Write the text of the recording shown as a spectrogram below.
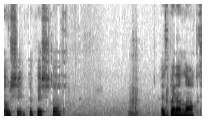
Oh shit, the fish stuff has been unlocked.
